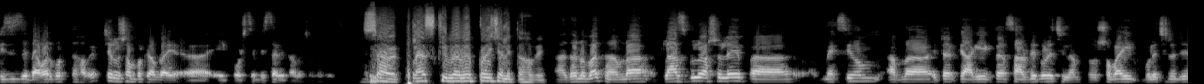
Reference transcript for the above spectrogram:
ডিজিজে ব্যবহার করতে হবে সেগুলো সম্পর্কে আমরা এই কোর্সে বিস্তারিত আলোচনা করব। স্যার ক্লাস কীভাবে পরিচালিত হবে? ধন্যবাদ। আমরা ক্লাসগুলো আসলে ম্যাক্সিমাম আমরা এটাকে আগে একটা সার্ভে করেছিলাম তো সবাই বলেছিল যে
